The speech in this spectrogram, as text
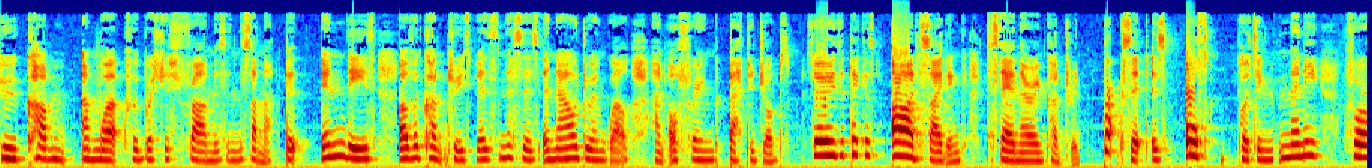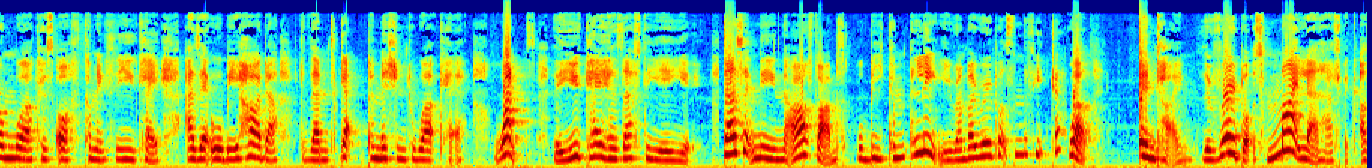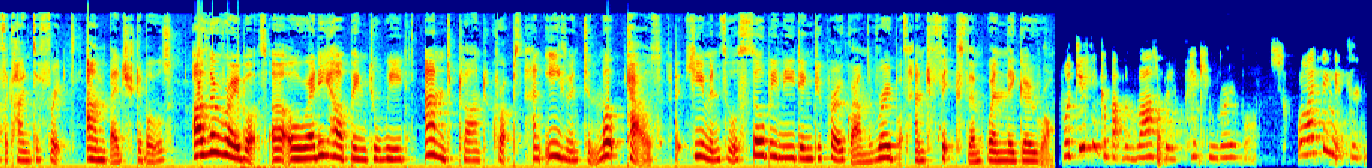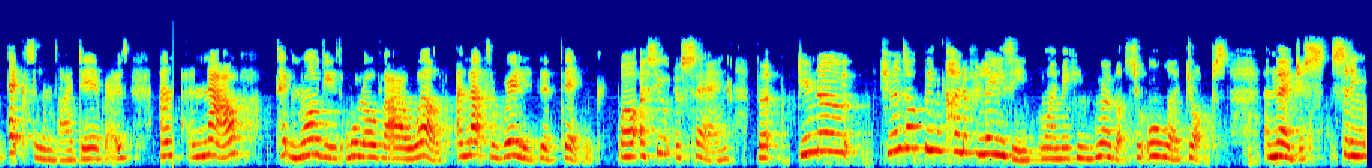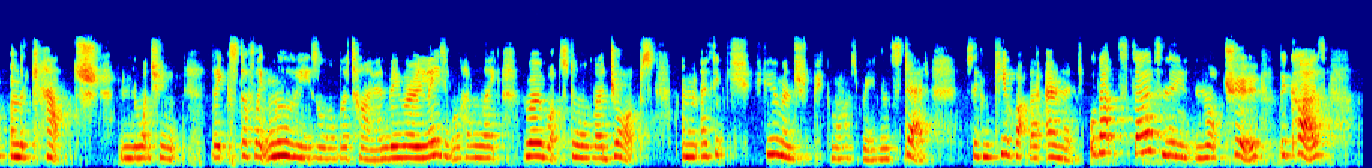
who come and work for British farmers in the summer. But in these other countries, businesses are now doing well and offering better jobs. So the pickers are deciding to stay in their own country. Brexit is also putting many foreign workers off coming to the UK as it will be harder for them to get permission to work here once the UK has left the EU. Does it mean that our farms will be completely run by robots in the future? Well, in time, the robots might learn how to pick other kinds of fruits and vegetables. Other robots are already helping to weed and plant crops and even to milk cows, but humans will still be needing to program the robots and fix them when they go wrong. What do you think about the raspberry picking robots? Well, I think it's an excellent idea, Rose, and, and now technology is all over our world, and that's a really good thing. Well, I see what you're saying, but do you know humans are being kind of lazy by making robots do all their jobs, and they're just sitting on the couch and watching like stuff like movies all the time and being very lazy while having like robots do all their jobs. And I think humans should pick raspberries instead so they can keep up their energy. Well, that's certainly not true because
